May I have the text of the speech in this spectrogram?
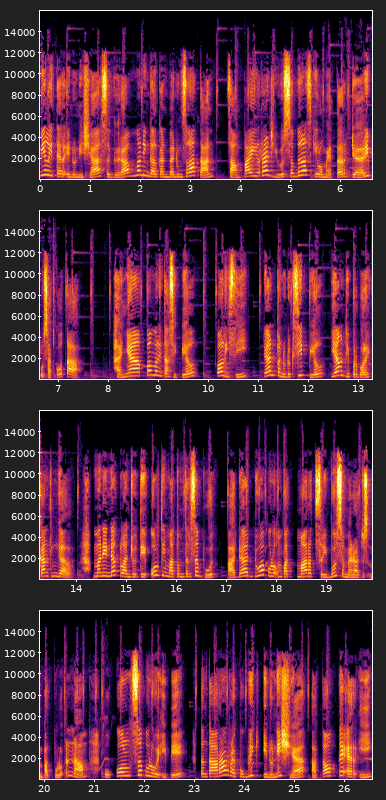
militer Indonesia segera meninggalkan Bandung Selatan sampai radius 11 km dari pusat kota. Hanya pemerintah sipil, polisi, dan penduduk sipil yang diperbolehkan tinggal. Menindaklanjuti ultimatum tersebut, pada 24 Maret 1946 pukul 10 WIB, Tentara Republik Indonesia atau TRI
